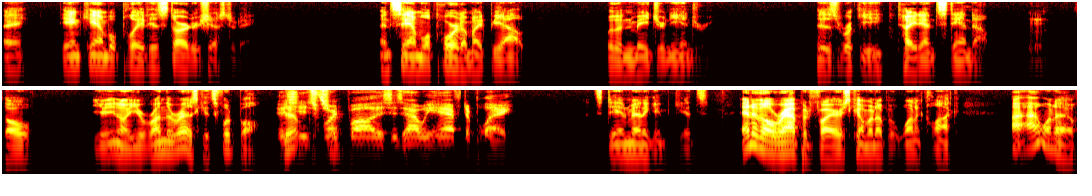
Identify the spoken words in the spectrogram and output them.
Hey, Dan Campbell played his starters yesterday, and Sam LaPorta might be out with a major knee injury. His rookie tight end standout. Hmm. So, you, you know, you run the risk. It's football. This Yep, is that's right. football. This is how we have to play. That's Dan Mennigan, kids. NFL Rapid Fire is coming up at one o'clock. I want to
